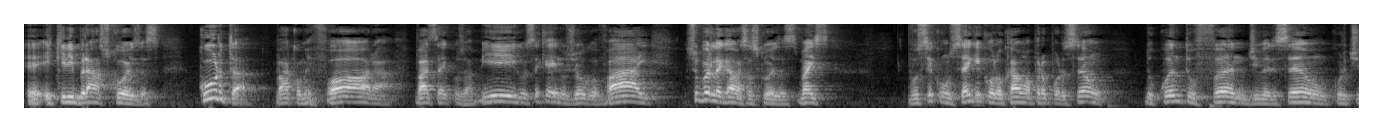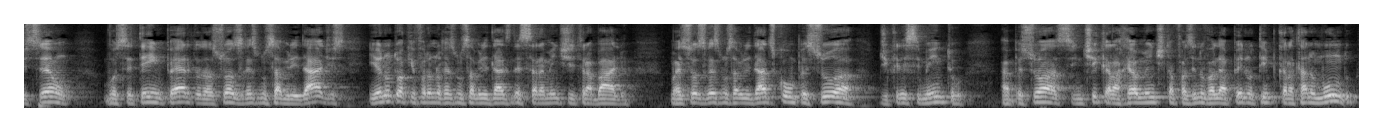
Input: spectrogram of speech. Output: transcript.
é, equilibrar as coisas. Curta, vá comer fora, vá sair com os amigos, você quer ir no jogo, vai. Super legal essas coisas, mas você consegue colocar uma proporção do quanto fã, diversão, curtição você tem perto das suas responsabilidades, e eu não estou aqui falando responsabilidades necessariamente de trabalho, mas suas responsabilidades como pessoa de crescimento, a pessoa sentir que ela realmente está fazendo valer a pena o tempo que ela está no mundo.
